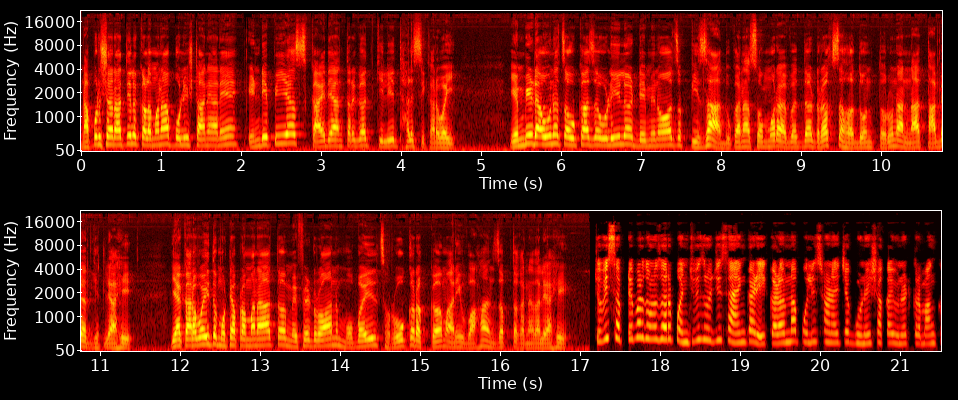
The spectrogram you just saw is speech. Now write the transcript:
नागपूर शहरातील कळमना पोलीस ठाण्याने एन डी पी एस कायद्याअंतर्गत केली धाडसी कारवाई. एम बी डाऊन चौकाजवळील डेमिनॉज पिझ्झा दुकानासमोर अवैध ड्रग्ससह दोन तरुणांना ताब्यात घेतले आहे. या कारवाईत मोठ्या प्रमाणात मेफेड्रॉन मोबाईल्स रोख रक्कम आणि वाहन जप्त करण्यात आले आहे. चोवीस सप्टेंबर दोन हजार पंचवीस रोजी सायंकाळी कळमना पोलीस ठाण्याच्या गुन्हे शाखा युनिट क्रमांक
